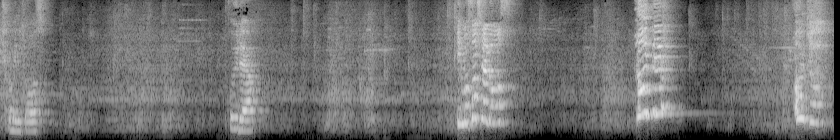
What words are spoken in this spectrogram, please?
Ich komme hier nicht raus. Brüder. Ich muss so schnell los. Leute! Alter!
